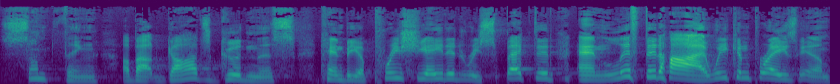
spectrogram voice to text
something about God's goodness can be appreciated, respected, and lifted high. We can praise Him.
